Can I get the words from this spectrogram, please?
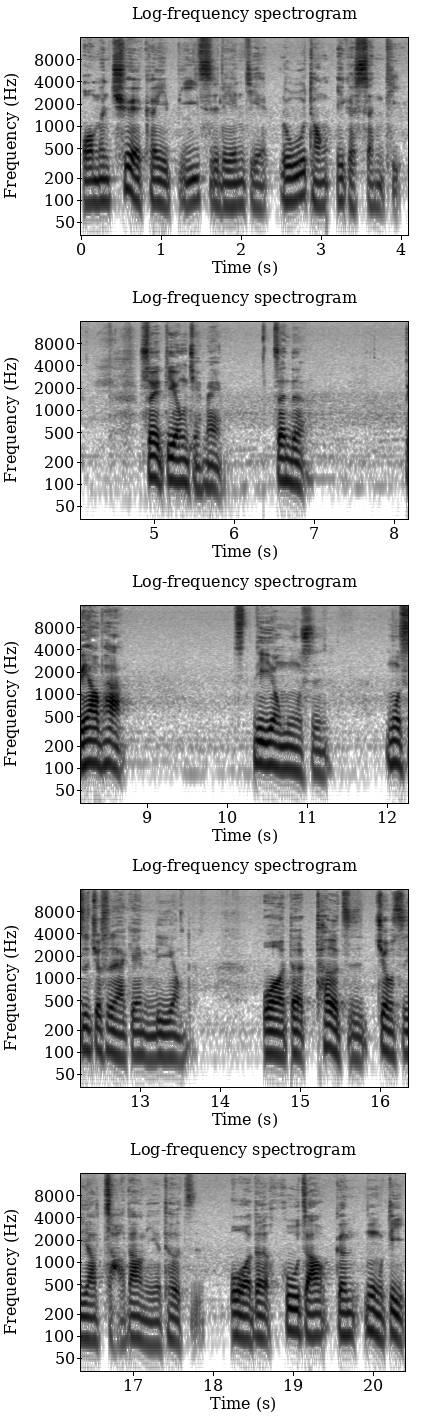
我们却可以彼此连接，如同一个身体。所以弟兄姐妹，真的不要怕利用牧师，牧师就是来给你们利用的。我的特质就是要找到你的特质，我的呼召跟目的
